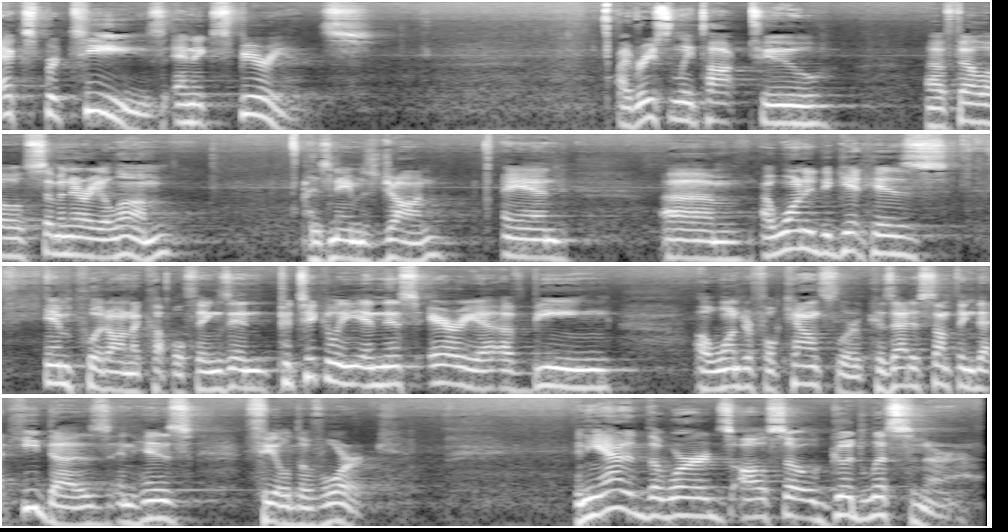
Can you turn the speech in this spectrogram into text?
expertise, and experience. I've recently talked to a fellow seminary alum. His name is John. And um, I wanted to get his input on a couple things, and particularly in this area of being a wonderful counselor, because that is something that he does in his field of work. And he added the words also good listener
